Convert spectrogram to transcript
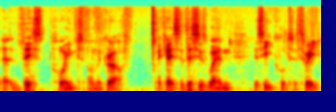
at this point on the graph. Okay, so this is when it's equal to 3.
